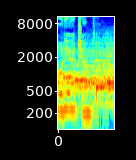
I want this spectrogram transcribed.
Audio Jungle.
